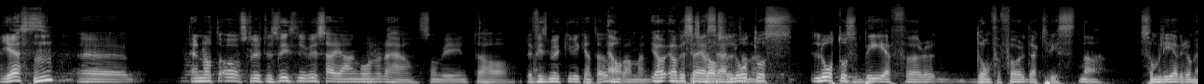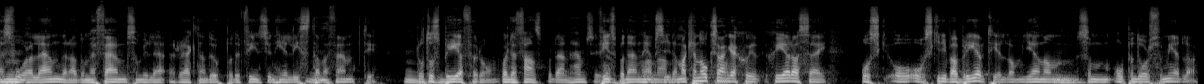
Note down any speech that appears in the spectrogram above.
Yes. Mm. Eh, är det något avslutningsvis du vill säga angående det här som vi inte har? Det finns mycket vi kan ta upp va? Ja, men jag, jag vill säga så här, låt nu. oss, låt oss be för de förföljda kristna som lever i de här Mm. svåra länderna. De är fem som vi räknade upp och det finns ju en hel lista Mm. med 50. Mm. Låt oss be för dem. Och det fanns på den hemsidan? finns på den hemsidan. Man kan också engagera sig och, sk- och, och skriva brev till dem genom, Mm. som Open Doors förmedlar.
